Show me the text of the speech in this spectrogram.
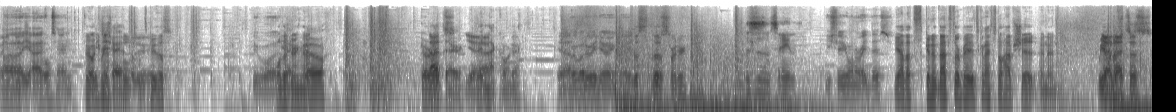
Uh, yeah, I have 10. Here, We come here. Let's do this Do what? while they're doing that. Go. Go right That's- there. yeah, right in that okay. corner. Yeah. Wait, what are we doing, Wade? This, this right here. This is insane. You sure you want to raid this? Yeah, that's gonna, that's their base. It's gonna still have shit in it. We yeah, have enough. that's just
